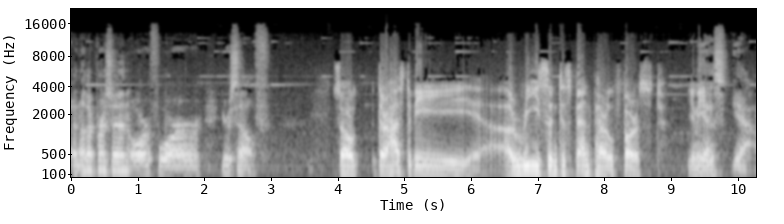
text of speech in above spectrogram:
another person, or for yourself. So there has to be a reason to spend peril first. You mean? Yes, yeah.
